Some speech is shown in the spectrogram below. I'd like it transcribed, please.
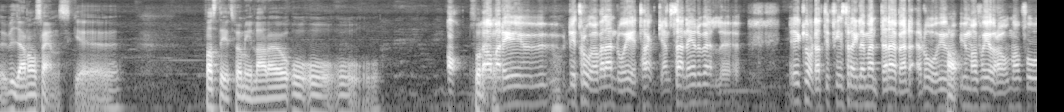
via någon svensk fastighetsförmedlare och, och, Ja, Sådär. ja men det, ju, det tror jag väl ändå är tanken. Sen är det väl det är klart att det finns reglementen även där då hur, Ja. hur man får göra om man får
